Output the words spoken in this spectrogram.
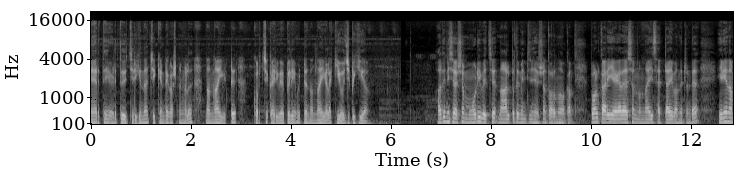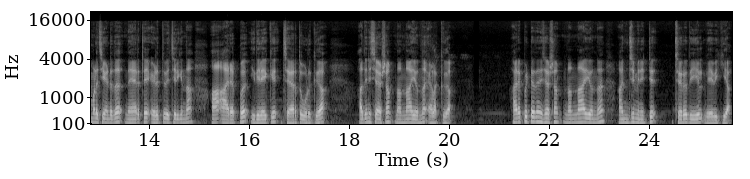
നേരത്തെ എടുത്തു വെച്ചിരിക്കുന്ന ചിക്കന്റെ കഷ്ണങ്ങൾ നന്നായി ഇട്ട് കുറച്ച് കരിവേപ്പിലയും ഇട്ട് നന്നായി ഇളക്കി യോജിപ്പിക്കുക. അതിനുശേഷം മൂടി വെച്ച് നാൽപ്പത് മിനിറ്റിന് ശേഷം തുറന്നു നോക്കാം. ഇപ്പോൾ കറി ഏകദേശം നന്നായി സെറ്റായി വന്നിട്ടുണ്ട്. ഇനി നമ്മൾ ചെയ്യേണ്ടത് നേരത്തെ എടുത്തു വെച്ചിരിക്കുന്ന ആ അരപ്പ് ഇതിലേക്ക് ചേർത്ത് കൊടുക്കുക. അതിനുശേഷം നന്നായി ഒന്ന് ഇളക്കുക. അരപ്പിട്ടതിന് ശേഷം നന്നായി ഒന്ന് അഞ്ച് മിനിറ്റ് ചെറുതീയിൽ വേവിക്കുക.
